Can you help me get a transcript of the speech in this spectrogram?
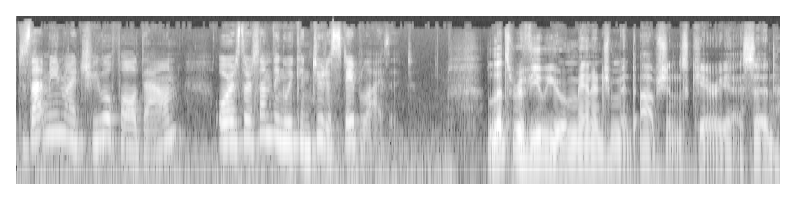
Does that mean my tree will fall down, or is there something we can do to stabilize it? Let's review your management options, Carrie, I said.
